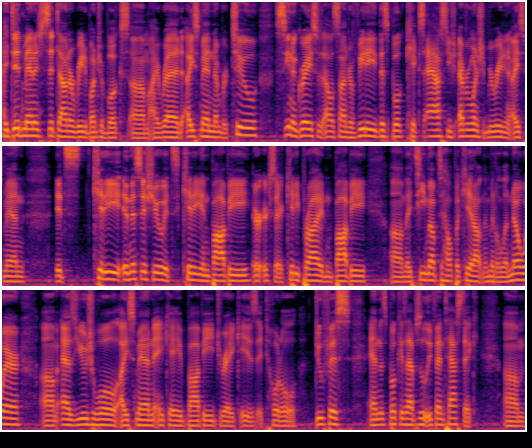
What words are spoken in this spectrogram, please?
I did manage to sit down and read a bunch of books. Um, I read Iceman number two, Sina Grace with Alessandro Vitti. This book kicks ass. Sh- everyone should be reading Iceman. It's Kitty in this issue. It's Kitty and Bobby, or, or sorry, Kitty Pryde and Bobby. Um, they team up to help a kid out in the middle of nowhere. Um, as usual, Iceman, aka Bobby Drake, is a total doofus, and this book is absolutely fantastic. Um,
